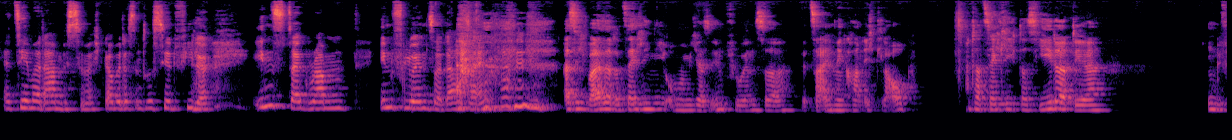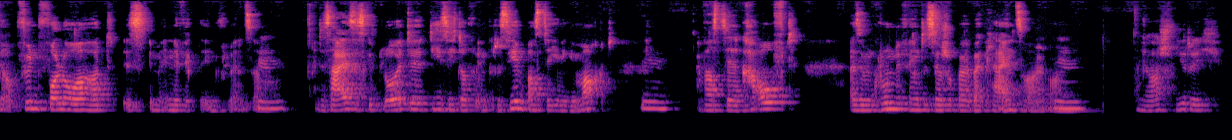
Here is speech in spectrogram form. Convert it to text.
Erzähl mal da ein bisschen, weil ich glaube, das interessiert viele. Instagram-Influencer da sein. Also ich weiß ja tatsächlich nie, ob man mich als Influencer bezeichnen kann. Ich glaube tatsächlich, dass jeder, der ungefähr fünf Follower hat, ist im Endeffekt der Influencer. Hm, Das heißt, es gibt Leute, die sich dafür interessieren, was derjenige macht, hm, was der kauft. Also im Grunde fängt es ja schon bei, bei Kleinzahlen an. hm. Ja, schwierig.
